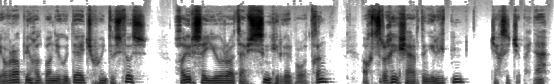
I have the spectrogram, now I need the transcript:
Европын холбооны хөдөө аж ахуйн төслөөс 2 сая евро завшсан хэрэгээр буудган огцрохыг шаардсан иргэдэн жагсаж байна.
